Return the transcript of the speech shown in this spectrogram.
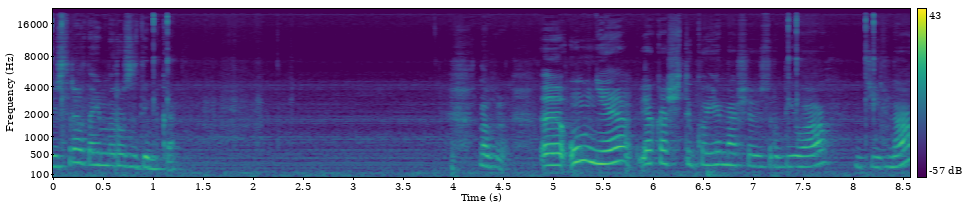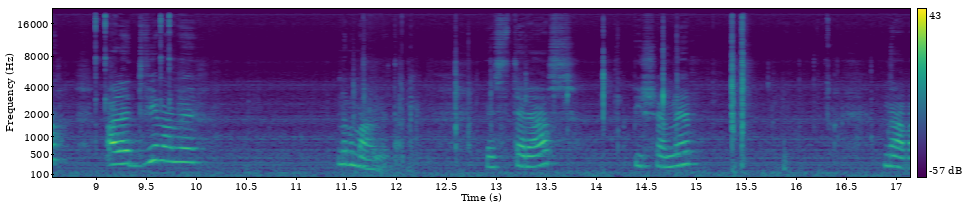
więc teraz dajemy rozdymkę. Dobrze, e, u mnie jakaś tylko jedna się zrobiła, dziwna, ale dwie mamy normalne takie. Więc teraz piszemy na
